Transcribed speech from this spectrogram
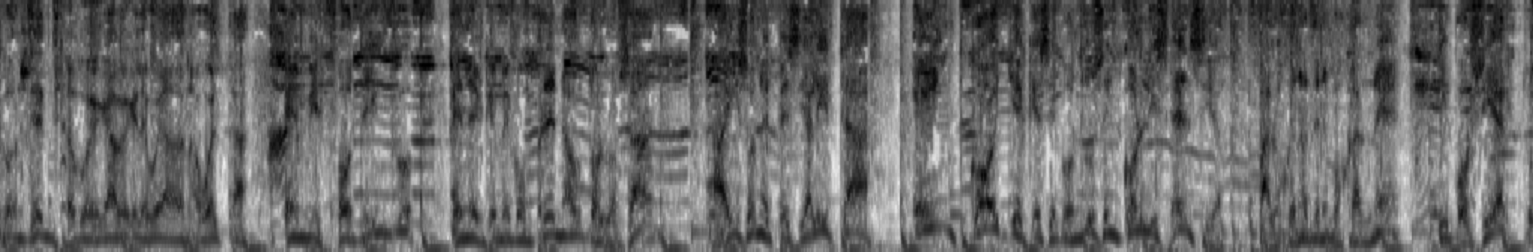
Contenta porque cada vez que le voy a dar una vuelta en mi fotinco en el que me compré en Autos Lozán. Ahí son especialistas en coches que se conducen con licencia, para los que no tenemos carnet. Y por cierto,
